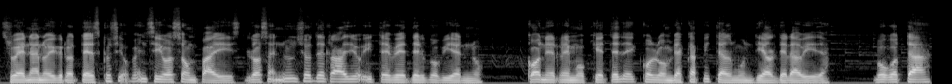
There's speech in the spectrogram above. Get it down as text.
Suenan hoy grotescos y ofensivos a un país los anuncios de radio y TV del gobierno, con el remoquete de Colombia capital mundial de la vida. Bogotá,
